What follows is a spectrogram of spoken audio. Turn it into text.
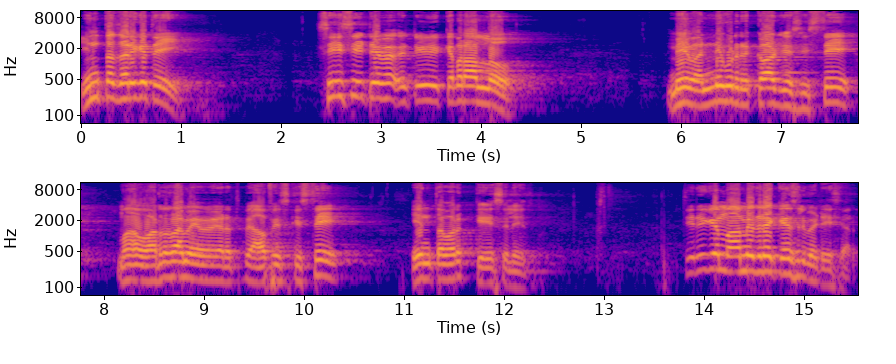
ఇంత జరిగితే సీసీటీవీ టీవీ కెమెరాల్లో మేము అన్నీ కూడా రికార్డ్ చేసి ఇస్తే మా వరరామయ్య గారి ఆఫీస్కి ఇస్తే ఇంతవరకు కేసు లేదు. తిరిగి మా మీదనే కేసులు పెట్టేశారు.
